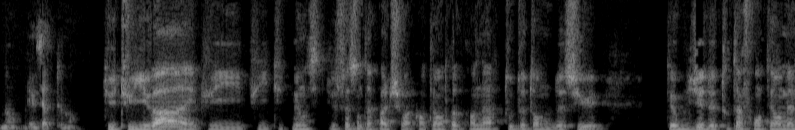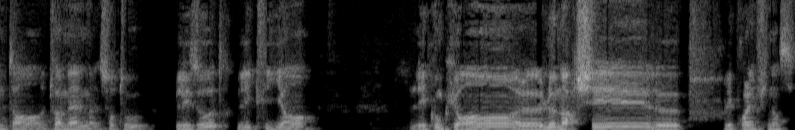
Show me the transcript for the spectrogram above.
Non, exactement. tu, tu, y vas et puis, puis tu te mets en, de toute façon, tu n'as pas le choix. Quand tu es entrepreneur, tout te tombe dessus. Tu obligé de tout affronter en même temps, toi-même surtout, les autres, les clients, les concurrents, euh, le marché, le, les problèmes financiers,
